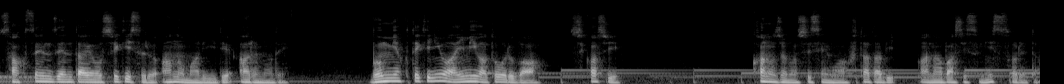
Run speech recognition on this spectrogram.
作戦全体を指揮するアノマリーであるので文脈的には意味が通るがしかし彼女の視線は再びアナバシスにそれた。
